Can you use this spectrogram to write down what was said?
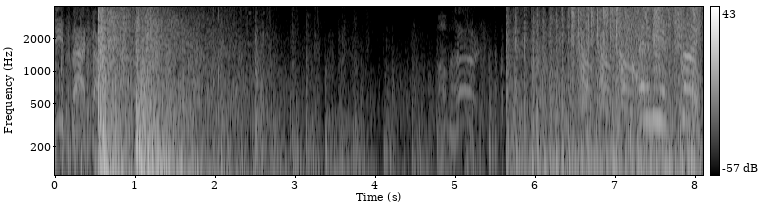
Need backup! I'm hurt! Enemy in sight!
